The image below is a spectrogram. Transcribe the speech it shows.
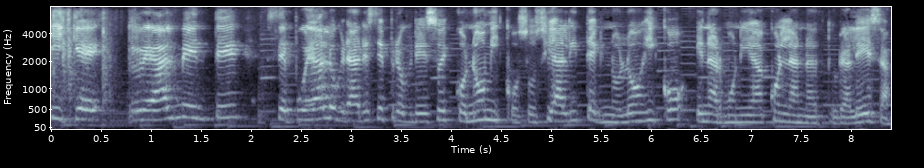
y que realmente se pueda lograr ese progreso económico, social y tecnológico en armonía con la naturaleza.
